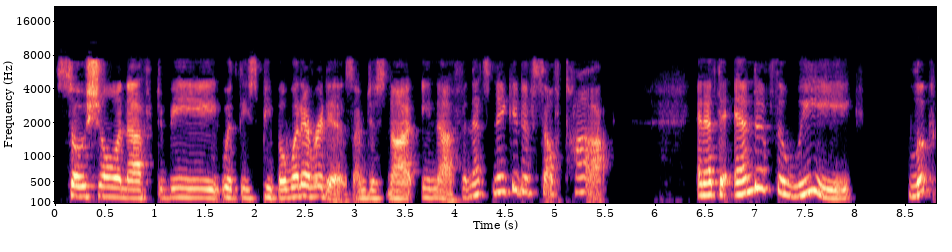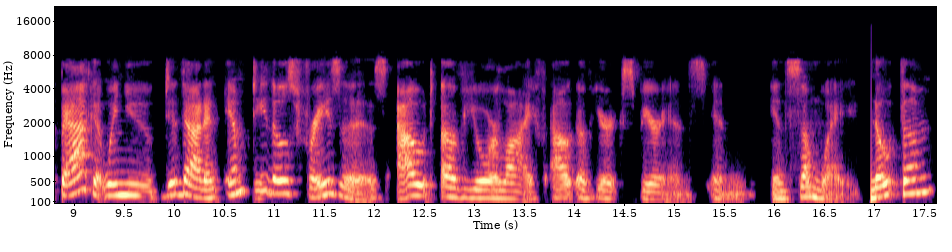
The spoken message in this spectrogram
social enough to be with these people, whatever it is. I'm just not enough. And that's negative self talk. And at the end of the week, look back at when you did that and empty those phrases out of your life out of your experience in in some way. Note them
